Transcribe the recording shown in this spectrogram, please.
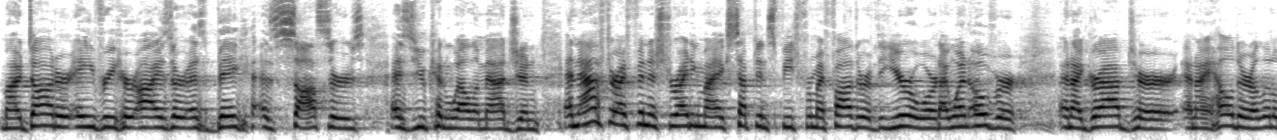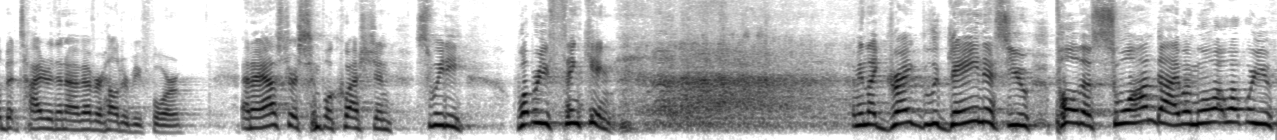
my daughter Avery, her eyes are as big as saucers as you can well imagine. And after I finished writing my acceptance speech for my Father of the Year award, I went over and I grabbed her and I held her a little bit tighter than I've ever held her before. And I asked her a simple question Sweetie, what were you thinking? I mean, like Greg Louganis, you pulled a swan dive. What, what were you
